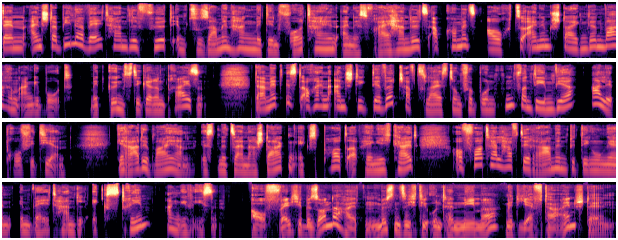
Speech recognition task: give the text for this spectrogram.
denn ein stabiler Welthandel führt im Zusammenhang mit den Vorteilen eines Freihandelsabkommens auch zu einem steigenden Warenangebot mit günstigeren Preisen. Damit ist auch ein Anstieg der Wirtschaftsleistung verbunden, von dem wir alle profitieren. Gerade Bayern ist mit seiner starken Exportabhängigkeit auf vorteilhafte Rahmenbedingungen im Welthandel extrem angewiesen. Auf welche Besonderheiten müssen sich die Unternehmer mit JEFTA einstellen?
